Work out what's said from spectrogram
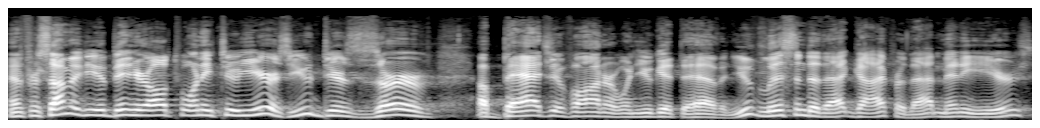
And for some of you who've been here all 22 years, you deserve a badge of honor when you get to heaven. You've listened to that guy for that many years.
